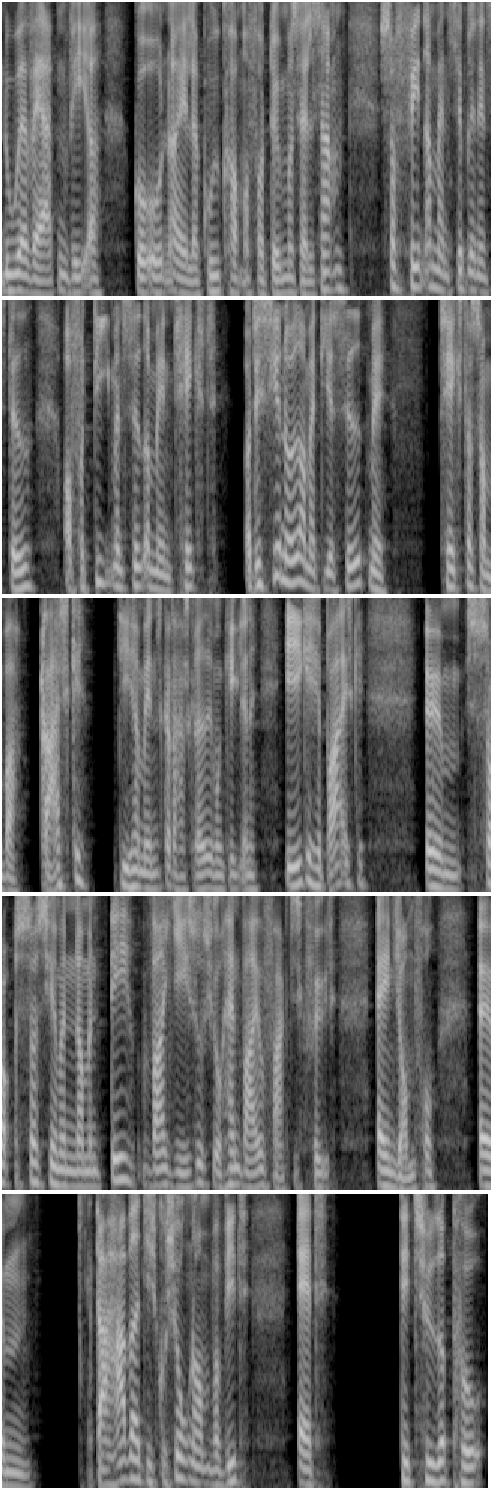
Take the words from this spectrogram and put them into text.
nu er verden ved at gå under, eller Gud kommer for at dømme os alle sammen, så finder man simpelthen et sted, og fordi man sidder med en tekst, og det siger noget om, at de har siddet med tekster, som var græske, de her mennesker, der har skrevet evangelierne, ikke hebraiske, øhm, så, så siger man, når man det var Jesus jo, han var jo faktisk født af en jomfru. Øhm, der har været diskussion om, hvorvidt at det tyder på,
